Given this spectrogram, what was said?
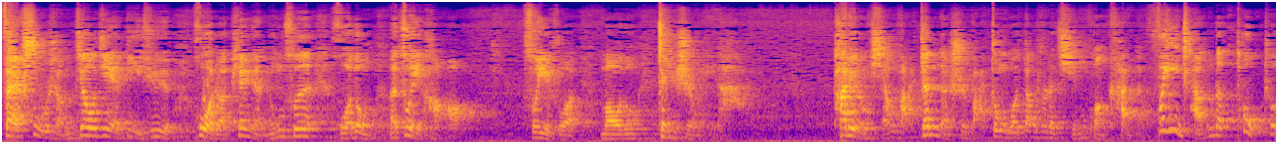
在数省交界地区或者偏远农村活动呃最好。所以说，毛泽东真是伟大。他这种想法真的是把中国当时的情况看得非常的透彻。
